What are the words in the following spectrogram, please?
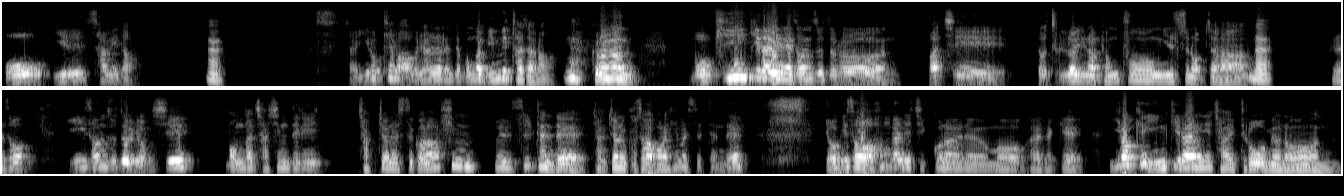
5, 1, 3이다. 네. 자, 이렇게 마무리 하려는데 뭔가 밋밋하잖아. 네. 그러면 뭐 비인기 라인의 선수들은 마치 또 들러리나 병풍일 수는 없잖아. 네. 그래서 이 선수들 역시 뭔가 자신들이 작전을 쓰거나 힘을 쓸 텐데, 작전을 구사하거나 힘을 쓸 텐데, 여기서 한 가지 짚고 나야 될, 뭐, 가야 될 게, 이렇게 인기 라인이 잘 들어오면은,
